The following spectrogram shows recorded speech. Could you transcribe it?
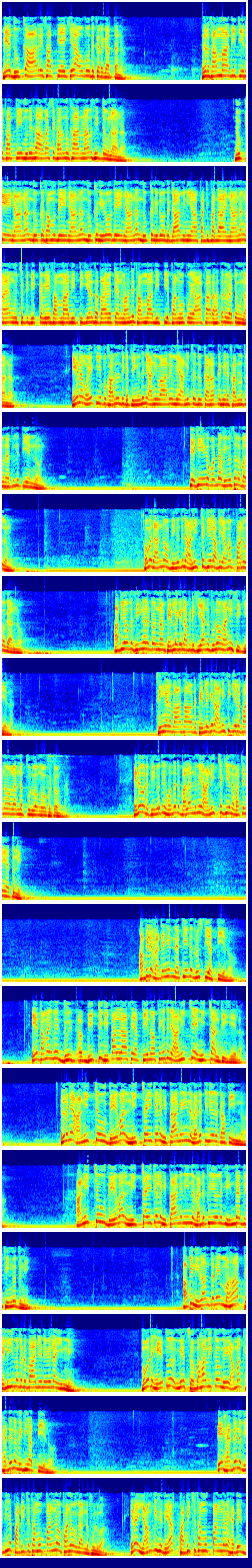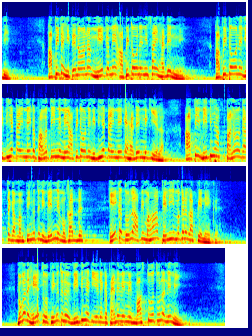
මේ දුක්ඛ ආර්ය සත්‍යයි කියලා අවබෝධ කරගත්තා නම් එතන සම්මාදිටියටපත් වීම උදෙසා අවශ්‍ය කරුණු කාරණාව සිද්ධ වුණා නම් දුක්ඛේ ඥානං දුක්ඛ සමුදය ඥානං දුක්ඛ නිරෝධේ ඥානං දුක්ඛ නිරෝධ ගාමිනියා පටිපදාය ඥානං අයං උච්චති භික්කවේ සම්මාදිට්ඨි කියන තථාගතයන් වහන්සේ සම්මාදිට්ඨිය පනවපු ඒ ආකාර හතර වැටහුණා නම් එහෙනම් ඔය කියපු කරුණු ටික පින්විතනි අනිවාර්යයෙන් මේ අනිච්ච දුක්ඛ අනාත්ම කියන කරුණු තුන ඇතුලේ තියෙන්න ඕනේ. ඉතින් එකින් එක පොඩ්ඩක් විමසලා බලමු. ඔබ දන්නවා පින්විතනි අනිච්ච කියලා අපි යමක් පනව ගන්නවා. අපි ඕක සිංහලට ඕනම් පෙරලගෙන අපිට කියන්න පුළුවන් අනිසි කියලා. සිංහල භාෂාවට පෙරලගෙන අනිසි කියලා පනව ගන්නත් පුළුවන් ඕකට ඕන. එතකොට පින්වතුනි හොඳට බලන්න මේ අනිච්ච කියන වචනේ ඇතුලේ. අපිට වැටහෙන්නේ නැති එක දෘෂ්ටියක් තියෙනවා. ඒ තමයි මේ දිට්ටි විපල්ලාසයක් තියෙනවා පින්වතුනි අනිච්චේ නිච්ඡන්ති කියලා. එතන මේ අනිච්ච වූ දේවල් නිච්චයි කියලා හිතාගෙන ඉන්න වැඩපිළිවෙලක අපි ඉන්නවා. අනිච්ච වූ දේවල් නිච්චයි කියලා හිතාගෙන ඉන්න වැඩපිළිවෙලක ඉඳද්දි පින්වතුනි අපි නිරන්තරයෙන් මහා පිළීමකට වාජනය වෙලා ඉන්නේ. මොකද හේතුව මේ ස්වභාවිකව මේ යමක් හැදෙන විදිහක් තියෙනවා. ඒ හැදෙන විදිහ පටිච්ච සමුප්පන්නව පනව ගන්න පුළුවන්. එහෙනම් යම් කිසි දෙයක් පටිච්ච සමුප්පන්නව හැදෙද්දී අපිට හිතෙනවා නම් මේක මේ අපිට ඕනේ නිසායි හැදෙන්නේ. අපිට ඕනේ විදිහටයි මේක පවතින්නේ මේ අපිට ඕනේ විදිහටයි මේක හැදෙන්නේ කියලා. අපි විදිහක් පනව ගත්ත ගමන් පිංගුතුනි වෙන්නේ මොකද්ද? ඒක තුල අපි මහා පිළීමකට ලක් වෙන එක. මොකද හේතුව පිංගුතුනි විදිහ කියන එක පැනවෙන්නේ වස්තුව තුල නෙමෙයි.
